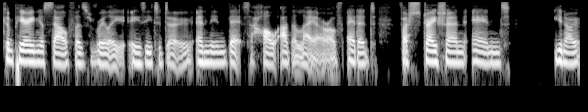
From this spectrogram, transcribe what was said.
comparing yourself is really easy to do. And then that's a whole other layer of added frustration and, you know,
